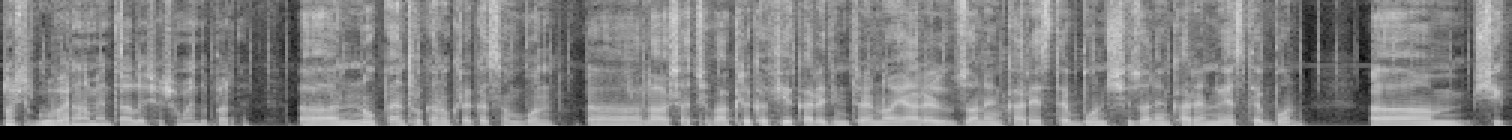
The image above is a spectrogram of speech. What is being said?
nu știu, guvernamentală și așa mai departe? Uh, nu, pentru că nu cred că sunt bun uh, la așa ceva. Cred că fiecare dintre noi are zone în care este bun și zone în care nu este bun. Uh, și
